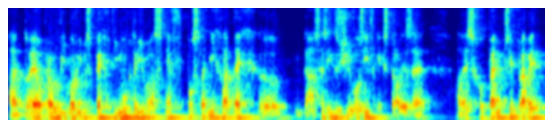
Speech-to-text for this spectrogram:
ale to je opravdu výborný úspěch týmu, který vlastně v posledních letech, uh, dá se říct, živozí v extralize, ale je schopen připravit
